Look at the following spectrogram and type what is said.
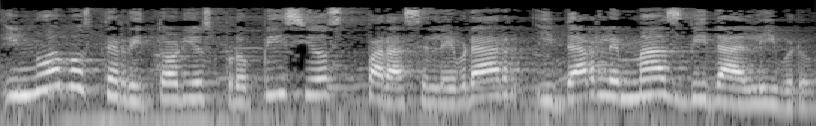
y nuevos territorios propicios para celebrar y darle más vida al libro.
